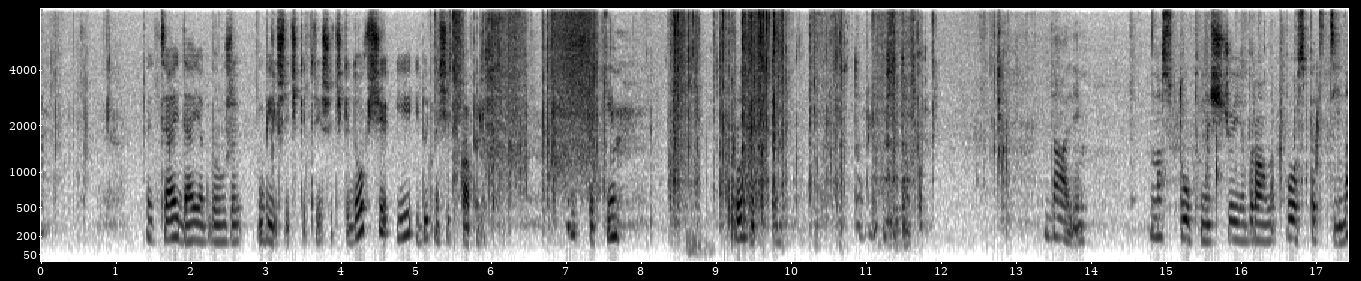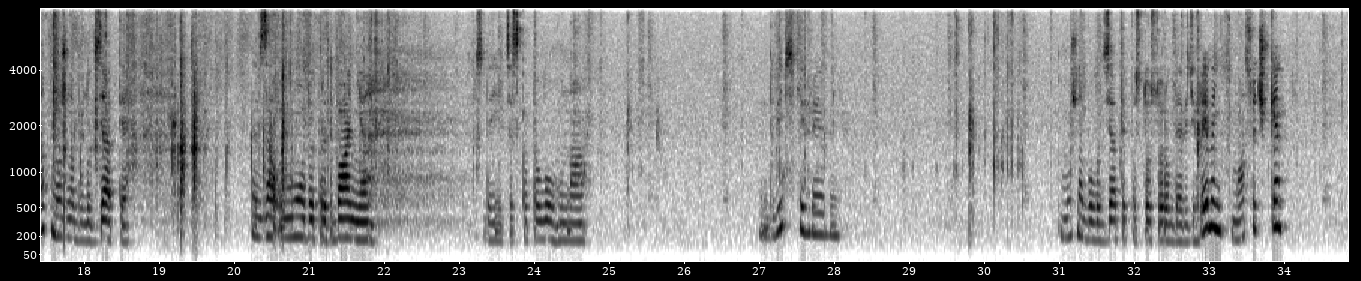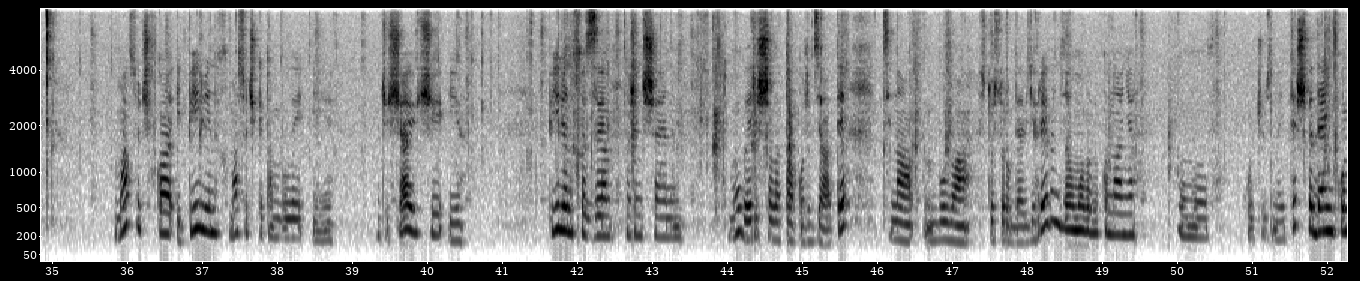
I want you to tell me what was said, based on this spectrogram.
Ця йде, якби вже більшечки, трішечки довші, і йдуть на 6 капельок. Ось такі продукти. Ставлю ось так. Далі. Наступне, що я брала по спеццінах, можна було взяти за умови придбання, здається, з каталогу на 200 гривень. Можна було взяти по 149 гривень масочки. Масочка і пілінг. Масочки там були і очищаючі, і пілінг з женьшенем. Тому вирішила також взяти. Ціна була 149 гривень за умови виконання умов. Хочу знайти швиденько.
